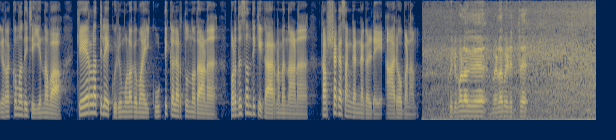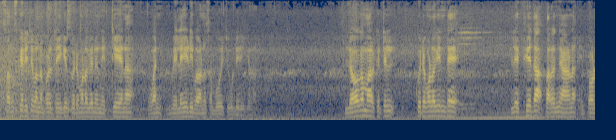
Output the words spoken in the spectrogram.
ഇറക്കുമതി ചെയ്യുന്നവ കേരളത്തിലെ കുരുമുളകുമായി കൂട്ടിക്കലർത്തുന്നതാണ് പ്രതിസന്ധിക്ക് കാരണമെന്നാണ് കർഷക സംഘടനകളുടെ ആരോപണം. കുരുമുളക് വിളവെടുത്ത് സംസ്കരിച്ച് വന്നപ്പോഴത്തേക്കും കുരുമുളകിന് നിത്യേന വൻ വിലയിടിവാണ് സംഭവിച്ചുകൊണ്ടിരിക്കുന്നത്. ലോക മാർക്കറ്റിൽ കുരുമുളകിന്റെ ലഭ്യത പറഞ്ഞാണ് ഇപ്പോൾ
